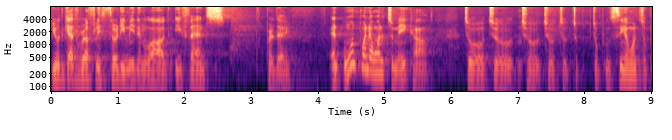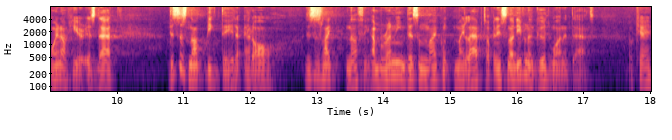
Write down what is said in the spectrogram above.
you would get roughly 30 million log events per day. And one point I wanted to make out, to, to, to, to, to, to, to thing I wanted to point out here is that this is not big data at all. This is like nothing. I'm running this on my, my laptop, and it's not even a good one at that. Okay?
